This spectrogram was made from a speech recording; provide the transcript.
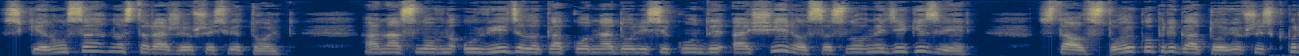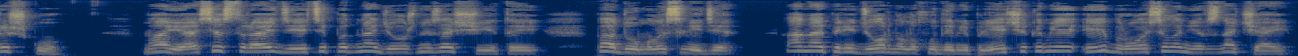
Скинулся, насторожившись Витольд. Она словно увидела, как он на доли секунды ощерился, словно дикий зверь стал в стойку, приготовившись к прыжку. «Моя сестра и дети под надежной защитой», — подумалась Лидия. Она передернула худыми плечиками и бросила невзначай.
